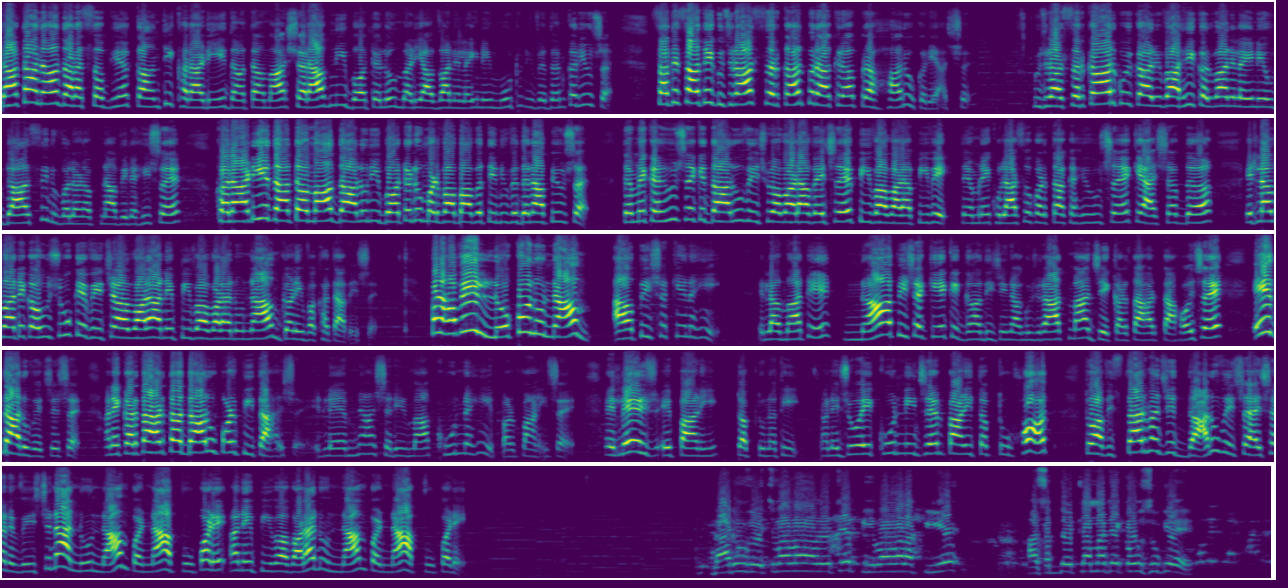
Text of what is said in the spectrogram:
દાંતાના ધારાસભ્ય કાંતિ ખરાડીએ દાંતામાં શરાબની બોટલો મળી આવવાને લઈને મોટું નિવેદન કર્યું છે. સાથે સાથે ગુજરાત સરકાર પર આકરા પ્રહારો કર્યા છે. ગુજરાત સરકાર કોઈ કાર્યવાહી કરવાને લઈને ઉદાસીન વલણ અપનાવી રહી છે. ખરાડીએ દાંતામાં દારૂની બોટલો મળવા બાબતે નિવેદન આપ્યું છે. તેમણે કહ્યું છે કે દારૂ વેચવાવાળા વેચે, પીવાવાળા પીવે. તેમણે ખુલાસો કરતા કહ્યું છે કે આ શબ્દ એટલા માટે કહું છું કે વેચાણવાળા અને પીવાવાળાનું નામ ઘણી વખત આવે છે. પણ હવે લોકોનું નામ આપી શકીએ નહીં. એટલા માટે ના આપી શકીએ કે ગાંધીજીના ગુજરાતમાં જે કરતા હરતા હોય છે, એ દારૂ વેચે છે. અને કરતા હરતા દારૂ પણ પીતા હશે એટલે એમના શરીરમાં ખૂન નહીં, પણ પાણી છે. એટલે જ એ પાણી તપતું નથી. અને જો એ ખૂનની જેમ પાણી તપતું હોત, તો આ વિસ્તારમાં જે દારૂ વેચાય છે અને વેચનારનું નામ પણ ના આપવું પડે અને પીવાવાળાનું નામ પણ ના આપવું પડે. દારૂ વેચવાવાળા વેચે પીવાવાળા પીએ. આ શબ્દ એટલા માટે કહું છું કે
